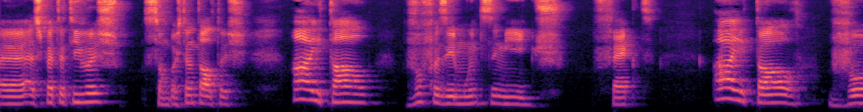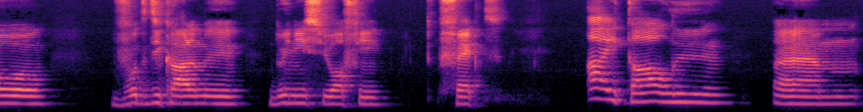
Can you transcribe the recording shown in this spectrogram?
uh, as expectativas são bastante altas. Ah, e tal, vou fazer muitos amigos. Fact. Ah, e tal, vou, vou dedicar-me do início ao fim. Fact. Ah, e tal, uh, um,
